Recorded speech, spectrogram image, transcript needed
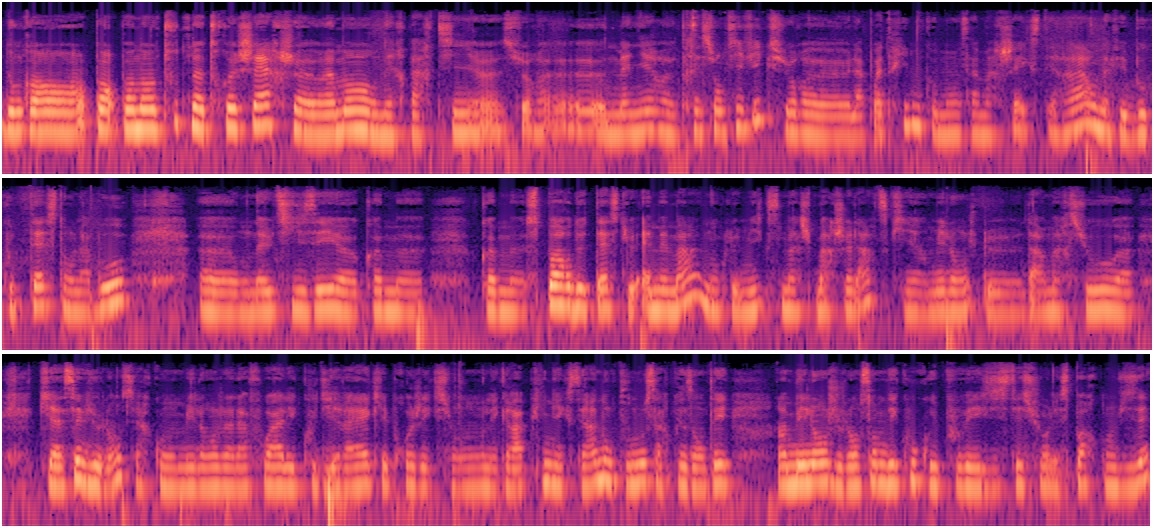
Donc pendant toute notre recherche, euh, vraiment, on est reparti euh, sur euh, une manière très scientifique sur la poitrine, comment ça marchait, etc. On a fait beaucoup de tests en labo. on a utilisé comme, comme sport de test le MMA, donc le Mix Martial Arts, qui est un mélange d'arts martiaux qui est assez violent, c'est-à-dire qu'on mélange à la fois les coups directs, les projections, les grapplings, etc. Donc pour nous, ça représentait un mélange de l'ensemble des coups qui pouvaient exister sur les sports qu'on visait.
